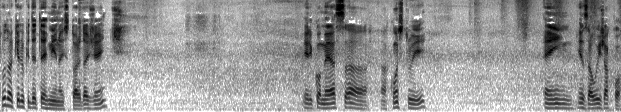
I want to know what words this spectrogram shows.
Tudo aquilo que determina a história da gente. Ele começa a construir em Esaú e Jacó.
